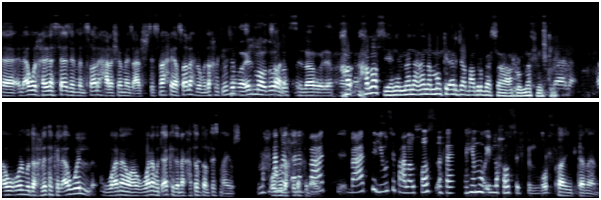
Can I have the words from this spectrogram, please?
آه الأول خلينا استاذن من صالح علشان ما يزعلش. تسمح لي يا صالح بمداخلة يوسف؟ هو إيه الموضوع صالح. بس الأول يا خ- محمد خلاص يعني ما أنا أنا ممكن أرجع بعد ربع ساعة على الروم ما في مشكلة. لا لا. أو قول مداخلتك الأول وأنا وأنا متأكد إنك هتفضل تسمع يوسف. محمد أنا بعت بعت ليوسف على الخاص أفهمه إيه اللي حاصل في الغرفة. طيب تمام.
